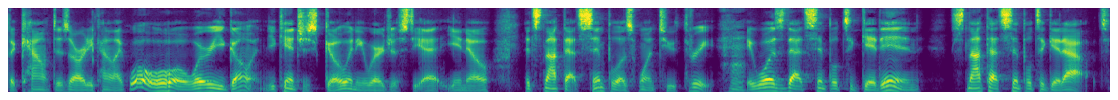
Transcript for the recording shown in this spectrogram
the count is already kind of like whoa, whoa, whoa where are you going? You can't just go anywhere just yet you know? It's not that simple as one two three. Hmm. it was that simple to get in. It's not that simple to get out.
